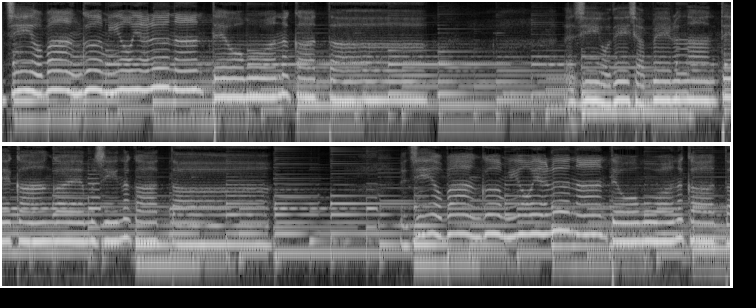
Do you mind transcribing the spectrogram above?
ラジオ番組をやるなんて思わなかった。ラジオで喋るなんて考えもしなかった。ラジオ番組をやるなんて思わなかった。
